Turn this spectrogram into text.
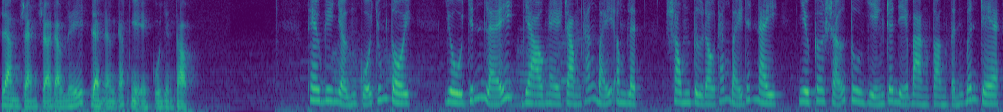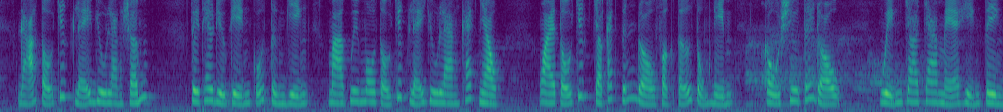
làm rạng rỡ đạo lý đền ơn đáp nghĩa của dân tộc. Theo ghi nhận của chúng tôi, dù chính lễ vào ngày rằm tháng 7 âm lịch, song từ đầu tháng 7 đến nay, nhiều cơ sở tu viện trên địa bàn toàn tỉnh Bến Tre đã tổ chức lễ Du Lan sớm. Tùy theo điều kiện của từng viện mà quy mô tổ chức lễ Du Lan khác nhau. Ngoài tổ chức cho các tín đồ Phật tử tụng niệm, cầu siêu tế độ, nguyện cho cha mẹ hiện tiền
